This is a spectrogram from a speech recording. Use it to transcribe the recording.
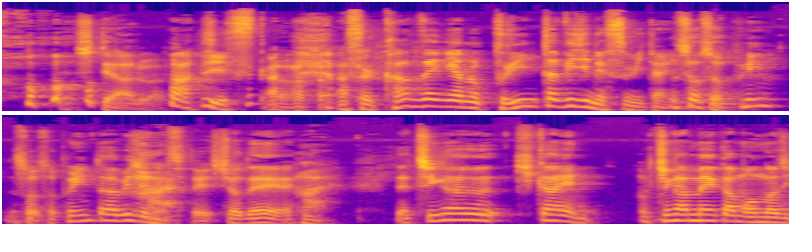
してあるわけ。マジですか？あ、それ完全にあの、プリンタービジネスみたいな。そうそう、プリン、そうそう、プリンタービジネスと一緒で、はい。で、違う機械、違うメーカーも同じ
